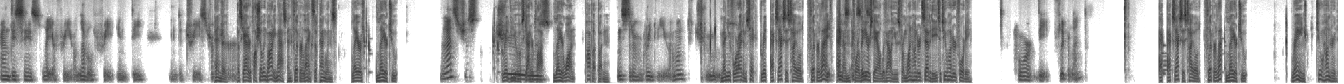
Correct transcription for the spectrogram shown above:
And this is layer three or level three in the in the tree structure. Ender. A scatter plot showing body mass and flipper lengths of penguins. Layer Layer 2. Let's just Grid view of scatter plot. Layer 1. Pop-up button. Instead of grid view, I want to choose Menu 4 items tick. Grid X-axis titled Flipper length mm for linear scale with values from 170 to 240. for the flipper length. X- X-axis titled Flipper length Layer 2. Range 200,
